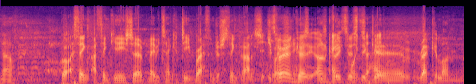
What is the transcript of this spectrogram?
No. But I think I think he needs to maybe take a deep breath and just think about the situation. It's very He's- unchar- he's eight points uncharacteristic uh, Racketlon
